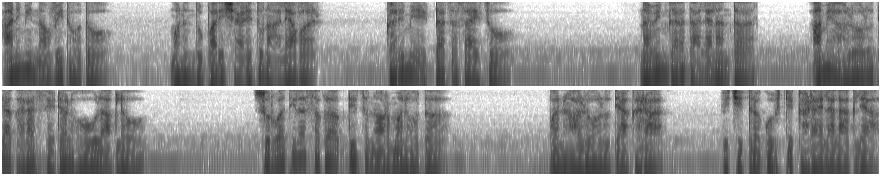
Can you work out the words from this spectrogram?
आणि मी नववीत होतो. म्हणून दुपारी शाळेतून आल्यावर घरी मी एकटाच असायचो. नवीन घरात आल्यानंतर आम्ही हळूहळू त्या घरात सेटल होऊ लागलो. सुरुवातीला सगळं अगदीच नॉर्मल होतं. पण हळूहळू त्या घरात विचित्र गोष्टी घडायला लागल्या.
